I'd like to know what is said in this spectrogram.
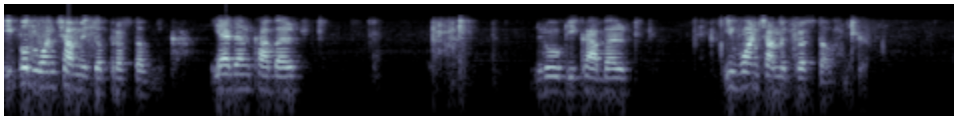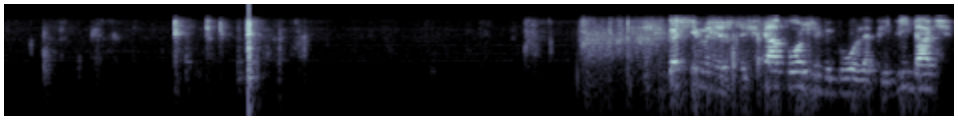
i podłączamy do prostownika. Jeden kabel, drugi kabel i włączamy prostownik. Gasimy jeszcze światło, żeby było lepiej widać.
